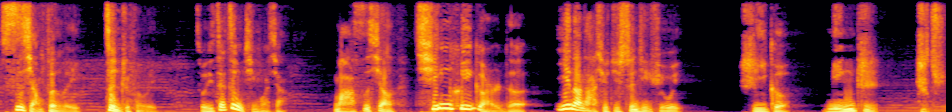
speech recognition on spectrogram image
思想氛围、政治氛围，所以在这种情况下，马斯向亲黑格尔的耶拿大学去申请学位，是一个明智之举。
